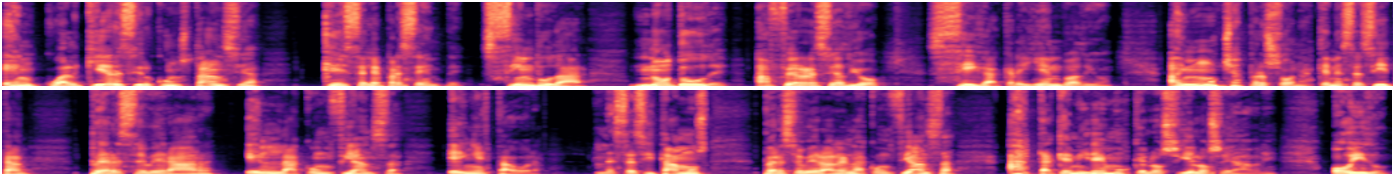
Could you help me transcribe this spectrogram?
en cualquier circunstancia que se le presente, sin dudar. No dude, aférrese a Dios, siga creyendo a Dios. Hay muchas personas que necesitan perseverar en la confianza en esta hora. Necesitamos perseverar en la confianza hasta que miremos que los cielos se abren. Oído,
